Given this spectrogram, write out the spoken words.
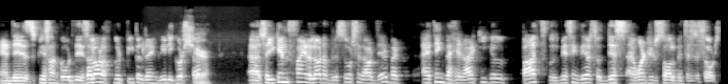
and there's Chris on Code. There's a lot of good people doing really good sure. stuff. Uh, so you can find a lot of resources out there, but I think the hierarchical path was missing there. So this I wanted to solve with this resource.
